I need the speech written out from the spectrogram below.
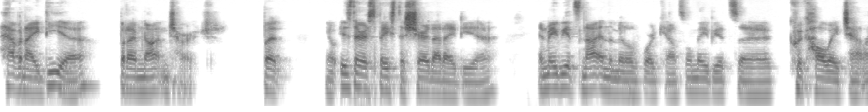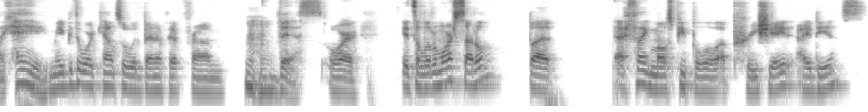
have an idea, but I'm not in charge. But, you know, is there a space to share that idea? And maybe it's not in the middle of ward council. Maybe it's a quick hallway chat like, hey, maybe the ward council would benefit from Mhm. this. Or it's a little more subtle, but I feel like most people appreciate ideas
